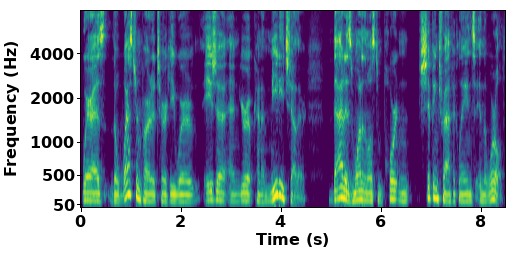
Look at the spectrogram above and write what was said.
Whereas the western part of Turkey, where Asia and Europe kind of meet each other, that is one of the most important shipping traffic lanes in the world.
